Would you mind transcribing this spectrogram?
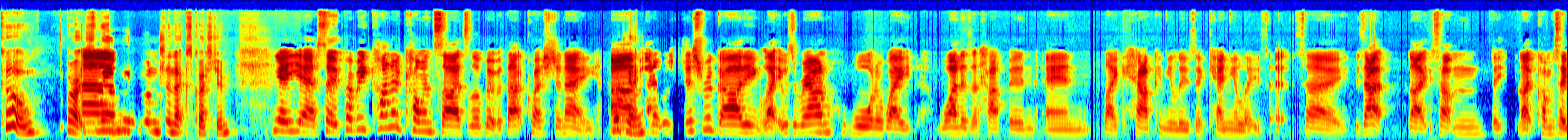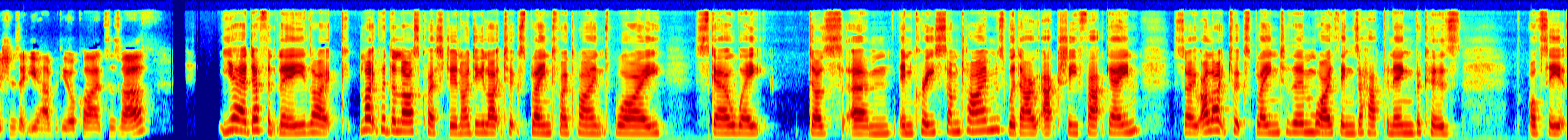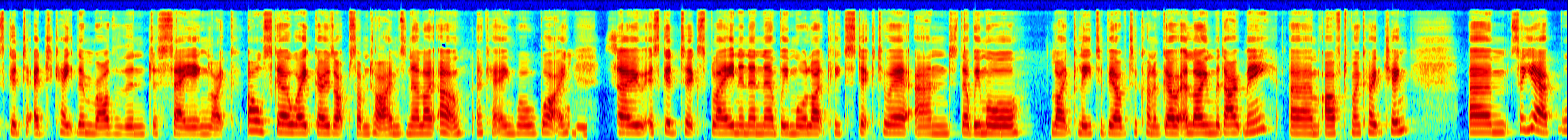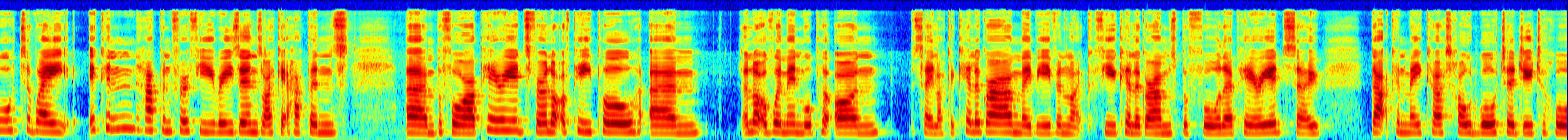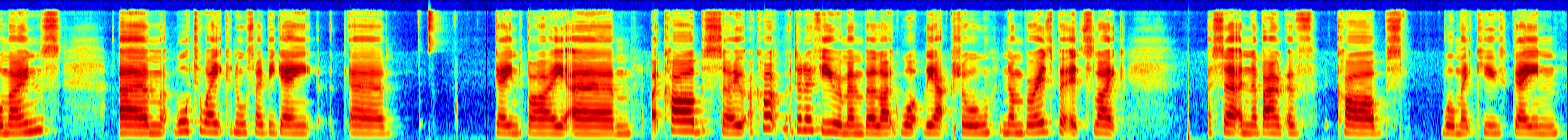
Cool. Right, so we Um, move on to the next question. Yeah, yeah. So it probably kind of coincides a little bit with that question, eh? Um, Okay. and it was just regarding, like, it was around water weight. Why does it happen? And, like, how can you lose it? Can you lose it? So is that, like, something that, like, conversations that you have with your clients as well? Yeah, definitely. Like like with the last question, I do like to explain to my clients why scale weight does um, increase sometimes without actually fat gain. So I like to explain to them why things are happening because obviously it's good to educate them rather than just saying like, oh, scale weight goes up sometimes, and they're like, oh, okay, well, why? So it's good to explain, and then they'll be more likely to stick to it, and they'll be more likely to be able to kind of go it alone without me um, after my coaching. Um, so yeah, water weight, it can happen for a few reasons, like it happens um, before our periods for a lot of people. Um, a lot of women will put on, say, like a kilogram, maybe even like a few kilograms before their period. So that can make us hold water due to hormones. Um, water weight can also be gained uh, gained by um, like carbs. So I can't, I don't know if you remember like what the actual number is, but it's like a certain amount of carbs will make you gain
